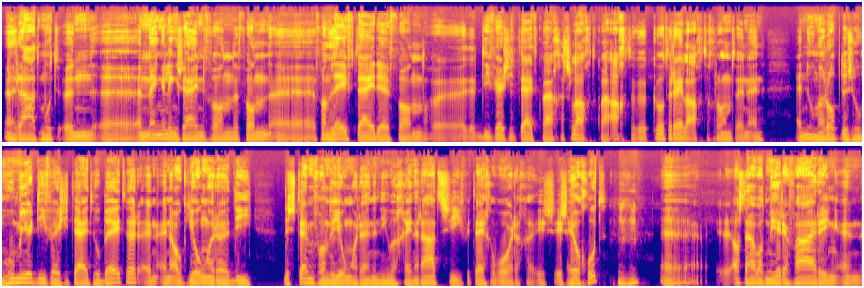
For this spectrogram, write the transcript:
een raad moet een, uh, een mengeling zijn van, van, uh, van leeftijden, van uh, diversiteit qua geslacht, qua achter, culturele achtergrond en, en, en noem maar op. Dus hoe, hoe, meer diversiteit, hoe beter. En, en ook jongeren die de stem van de jongeren en de nieuwe generatie vertegenwoordigen, is, is heel goed. Mm -hmm. als daar wat meer ervaring en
